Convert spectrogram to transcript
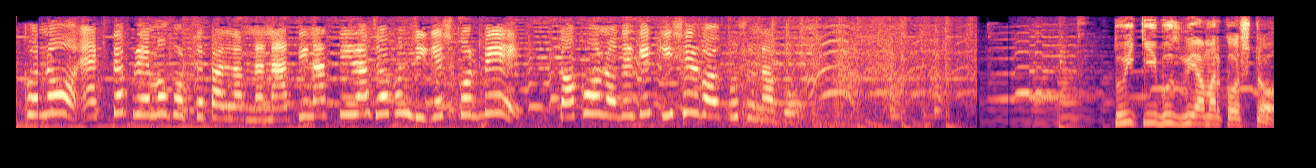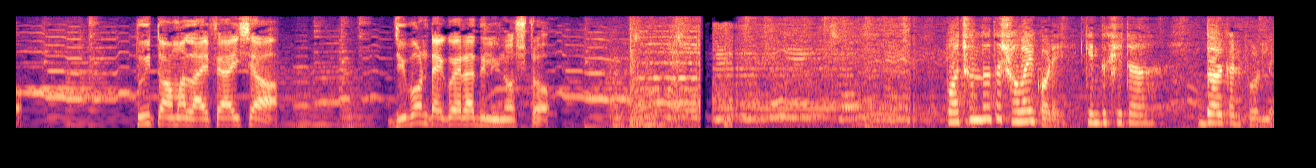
এখনও একটা প্রেমও করতে পারলাম না। নাতি নাতনিরা যখন জিজ্ঞেস করবে তখন ওদেরকে কিসের গল্প শোনাবো? তুই কি বুঝবি আমার কষ্ট? তুই তো আমার লাইফে আইসা জীবনটাই কয়রা দিলি নষ্ট। পছন্দ তো সবাই করে কিন্তু সেটা দরকার পড়লে।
